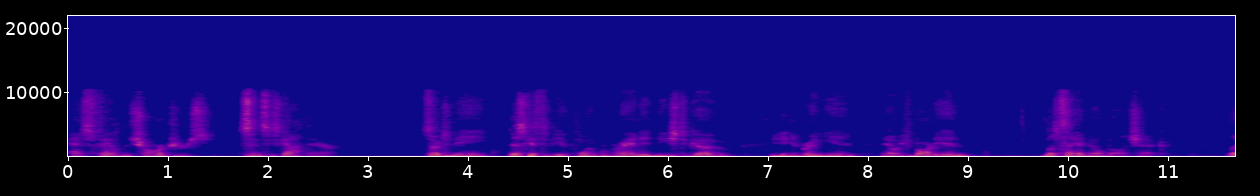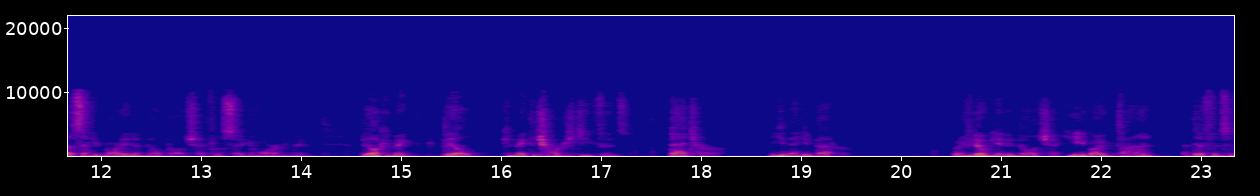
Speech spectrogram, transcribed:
has failed the Chargers since he's got there. So to me, this gets to be a point where Brandon needs to go. You need to bring in now. If you brought in, let's say a Bill Belichick. Let's say you brought in a Bill Belichick for the sake of argument. Bill can make Bill can make the Chargers defense better. He can make it better. But if you don't give him Belichick, you need to find a defensive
